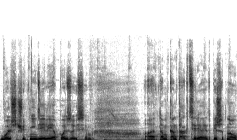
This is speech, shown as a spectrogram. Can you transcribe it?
больше чуть недели я пользуюсь им. А, там контакт теряет, пишет no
